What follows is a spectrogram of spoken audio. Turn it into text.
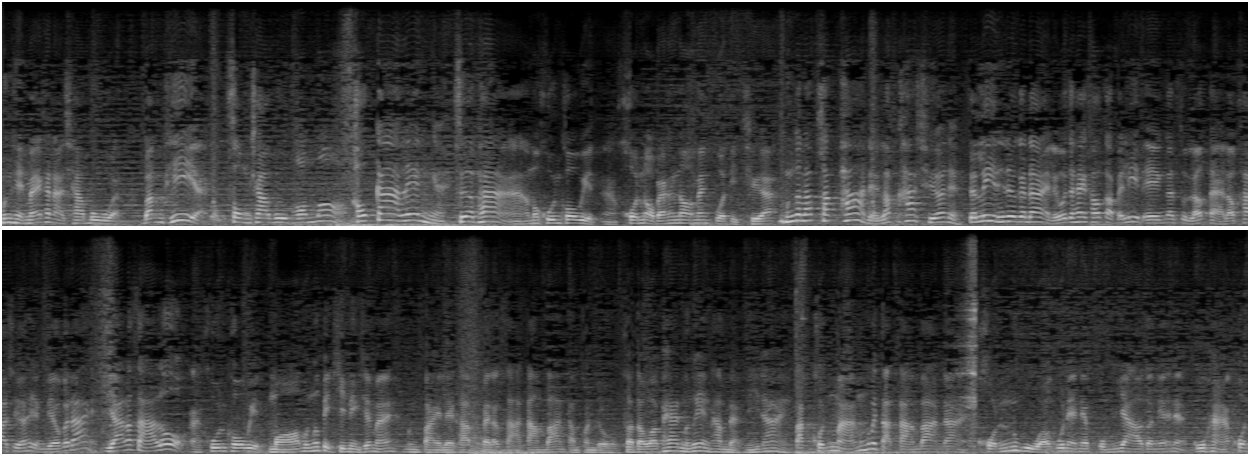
มึงเห็นไหมขนาดชาบูอะบางที่อะส่งชาบูพร้อมหม้อเขากล้าเล่นไงเสื้อผ้าอะมาคูณโควิดอะคนออกไปข้างนอกแม่งกลัวติดเชื้อมึงก็รับซักผ้าเดี๋ยวรับค่าเชื้อเดี๋ยวจะรีดให้ด้วยก็ได้ หรือว่าจะให้เขากลับไปรีดเองกันสุดแล้วแต่เราค่าเชื้อให้อย่างเดียวก็ได้ ยารักษาโรคคูณโควิด หมอมึงต้องปิดคลินิกใช่ไหมมึงไปเลยครับ ไปรักษาตามบ้านตามคอนโดสัตวแพทย์มึงก็ยังทำแบบนี้ได้ ตัดขนหมามึงก็ไปตัดตามบ้านได้ ขนหัวกูเนี่ยเนี่ยผมยาวตอนนี้เนี่ยกูหาคน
